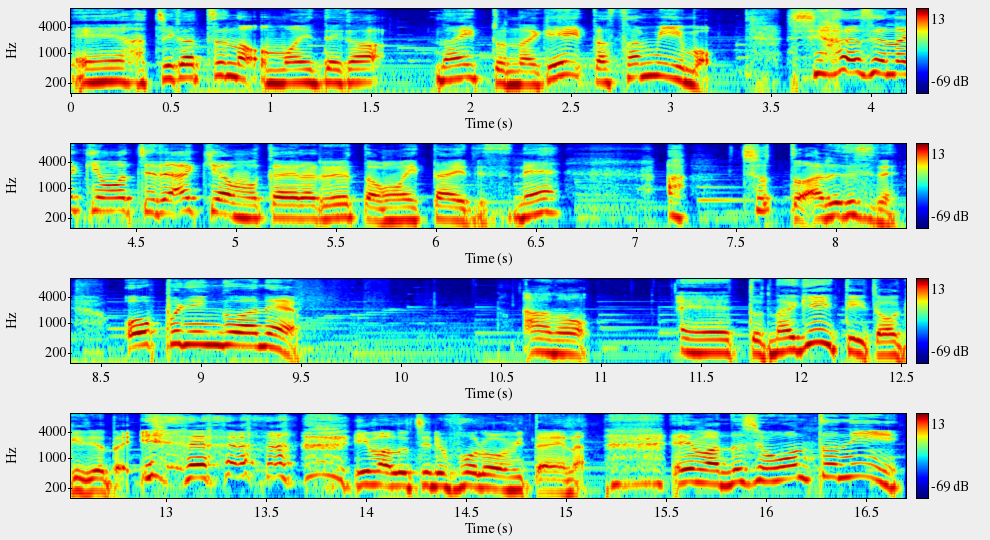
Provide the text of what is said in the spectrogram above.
えー8月の思い出がないと嘆いたサミーも、幸せな気持ちで秋を迎えられると思いたいですね。あ、ちょっとあれですね。オープニングはね、あの、えっと、嘆いていたわけじゃない。今のうちにフォローみたいな。え、私本当に、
